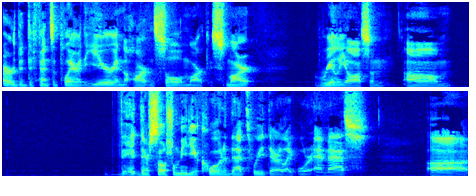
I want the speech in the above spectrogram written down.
or the defensive player of the year and the heart and soul of Marcus Smart. Really awesome. Um, they, their social media quoted that tweet. They're like, or MS. Uh,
